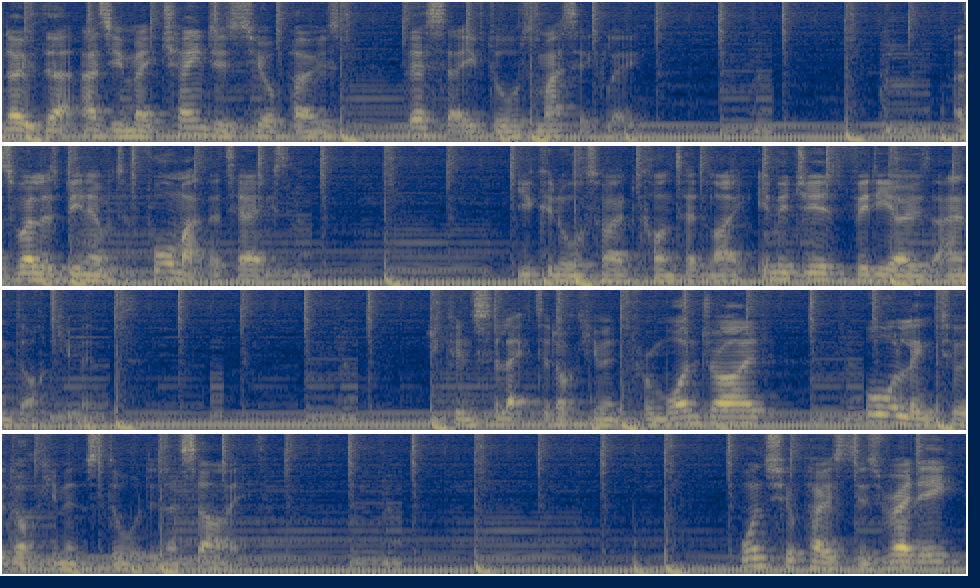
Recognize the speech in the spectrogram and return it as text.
Note that as you make changes to your post, they're saved automatically. As well as being able to format the text, you can also add content like images, videos and documents. You can select a document from OneDrive or link to a document stored in a site. Once your post is ready,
